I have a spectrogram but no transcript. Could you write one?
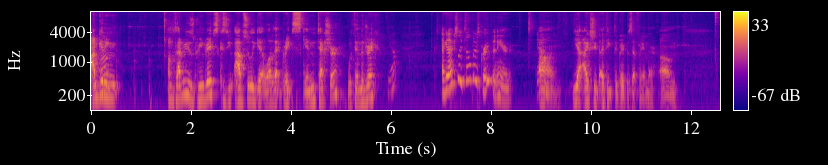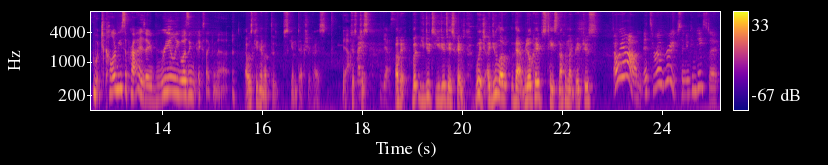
I'm getting. I'm glad we use green grapes because you absolutely get a lot of that grape skin texture within the drink. Yep. I can actually tell there's grape in here, Yeah. Um, yeah, actually, I think the grape is definitely in there. Um, which color me surprised. I really wasn't expecting that. I was kidding about the skin texture, guys. Yeah. Just, I- just yes. okay. But you do, you do taste grapes, which I do love. That real grapes taste nothing like grape juice. Oh yeah, it's real grapes, and you can taste it.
